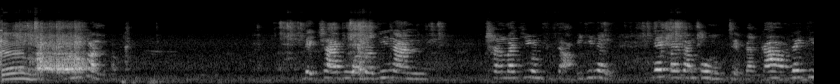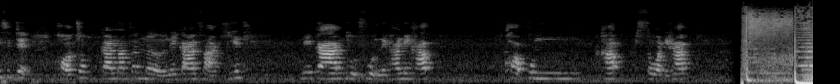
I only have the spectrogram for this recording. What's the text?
เริ่มรู้ก่อนเด็กชายบัวโดยที่นันชั้นมัธยมศึกษาปีที่หนึ่งเลขประจำตัว6789เลขที่ 17 ขอจบการนำเสนอในการสาธิต ในการดูดฝุ่นในครั้งนี้ครับ ขอบคุณครับ สวัสดีครับ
